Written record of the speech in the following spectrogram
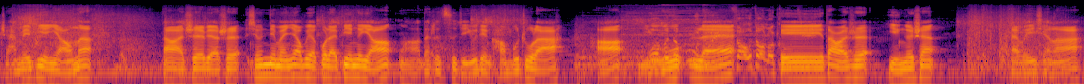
这还没变羊呢。大法师表示：“兄弟们，要不要过来变个羊啊？”但是自己有点扛不住了啊。好，女巫来给大法师隐个身，太危险了啊！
